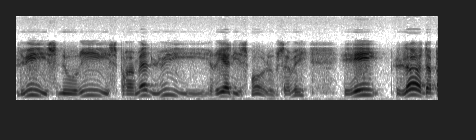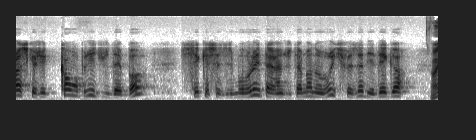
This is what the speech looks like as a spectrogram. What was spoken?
Lui, il se nourrit, il se promène, lui, il réalise pas, là, vous savez. Et là, d'après ce que j'ai compris du débat, c'est que ces immeubles-là étaient rendus tellement nombreux qu'ils faisaient des dégâts Oui.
